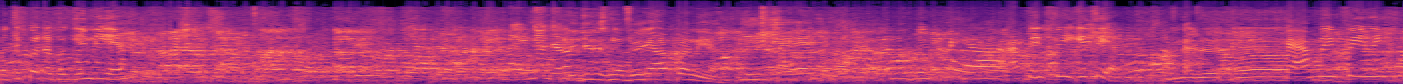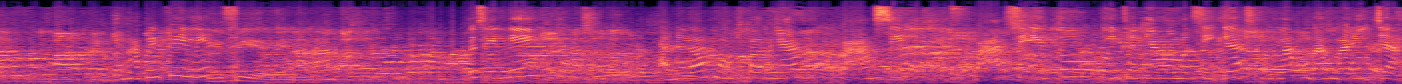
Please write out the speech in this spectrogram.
bentuknya udah begini ya nah ini adalah Ini jenis mobilnya apa nih ya? kayak mobilnya kayak APV gitu ya Mobil eh, kayak APV nih APV nih EV ya kayaknya. Ah, ah. Terus ini adalah motornya Pak Asi. Pak Asi itu kuncen yang nomor tiga setelah Mbah Marijan.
